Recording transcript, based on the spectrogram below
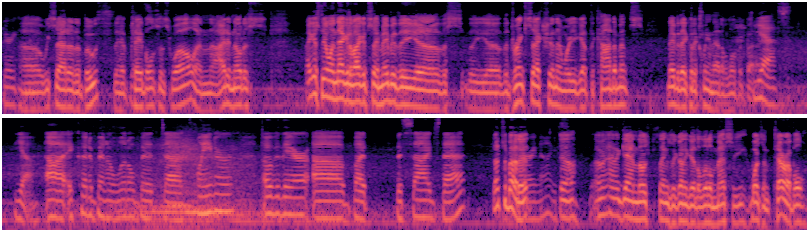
Very clean. Uh, we sat at a booth. They have Yes. tables as well, and I didn't notice. I guess the only negative I could say maybe the uh, the the, uh, the drink section and where you get the condiments. Maybe they could have cleaned that a little bit better. Yes, yeah. Uh, it could have been a little bit uh, cleaner over there, uh, but besides that, That's about it. very nice. Yeah, I mean, and again, those things are going to get a little messy. wasn't terrible,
